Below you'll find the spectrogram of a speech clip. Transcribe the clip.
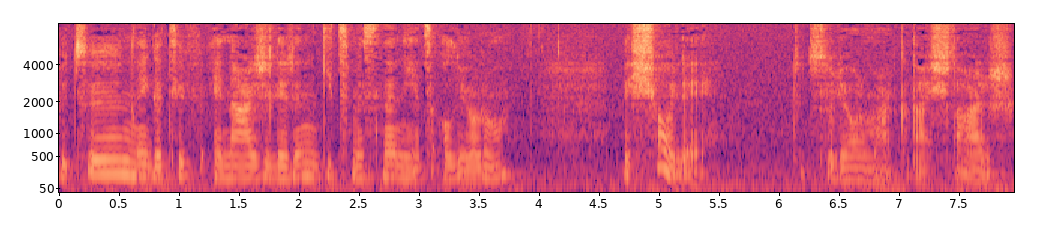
bütün negatif enerjilerin gitmesine niyet alıyorum. Ve şöyle tütsülüyorum arkadaşlar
